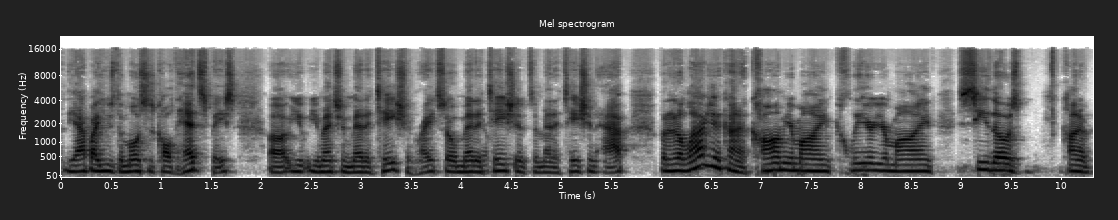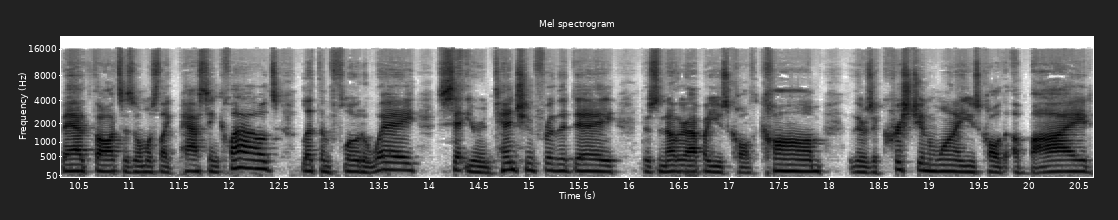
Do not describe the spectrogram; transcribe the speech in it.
the app I use the most is called Headspace. Uh, you, you, mentioned meditation, right? So meditation, yep. it's a meditation app, but it allows you to kind of calm your mind, clear your mind, see those kind of bad thoughts as almost like passing clouds, let them float away, set your intention for the day. There's another app I use called Calm. There's a Christian one I use called Abide.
